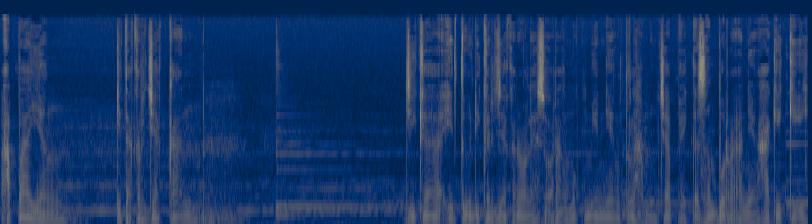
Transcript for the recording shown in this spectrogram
Apa yang kita kerjakan jika itu dikerjakan oleh seorang mukmin yang telah mencapai kesempurnaan yang hakiki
